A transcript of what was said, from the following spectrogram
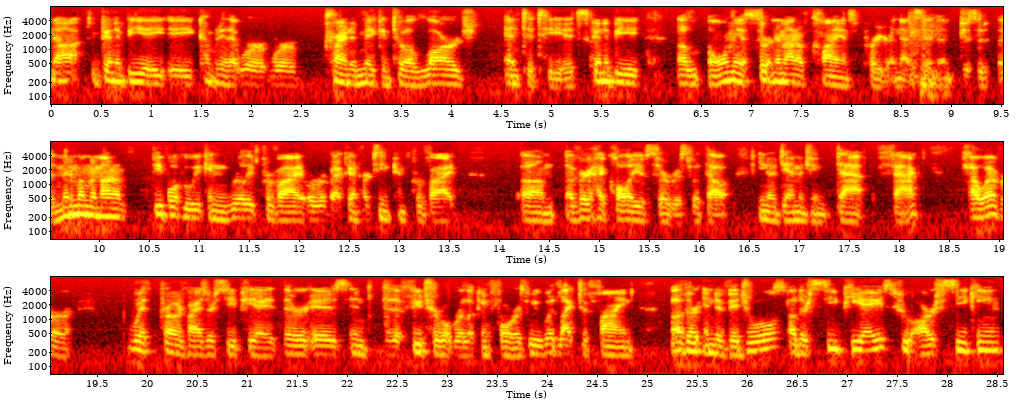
not going to be a, a company that we're we're trying to make into a large entity. It's going to be a, only a certain amount of clients per year, and that's it. And just a, a minimum amount of people who we can really provide, or Rebecca and her team can provide um, a very high quality of service without you know damaging that fact. However, with ProAdvisor CPA, there is in the future what we're looking for is we would like to find other individuals, other CPAs who are seeking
